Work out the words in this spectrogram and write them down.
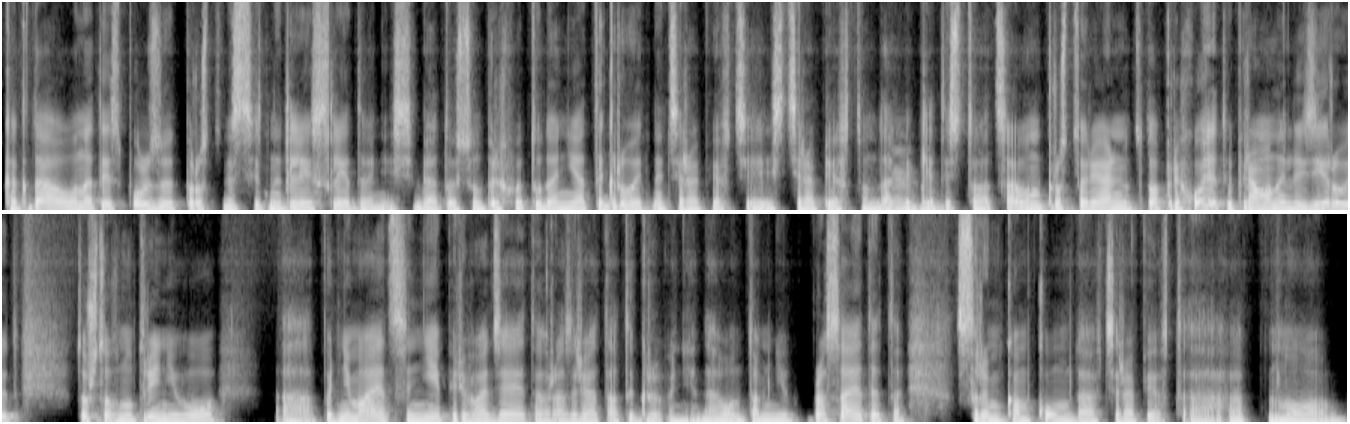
когда он это использует просто действительно для исследования себя. То есть он приходит туда не отыгрывать на терапевте с терапевтом да, mm-hmm. какие-то ситуации, а он просто реально туда приходит и прямо анализирует то, что внутри него а, поднимается, не переводя это в разряд отыгрывания. Да? Он там не бросает это сырым комком да, в терапевта, а ну,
